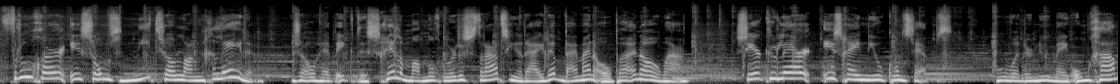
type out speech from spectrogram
Vroeger is soms niet zo lang geleden. Zo heb ik de Schilleman nog door de straat zien rijden bij mijn opa en oma. Circulair is geen nieuw concept. Hoe we er nu mee omgaan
